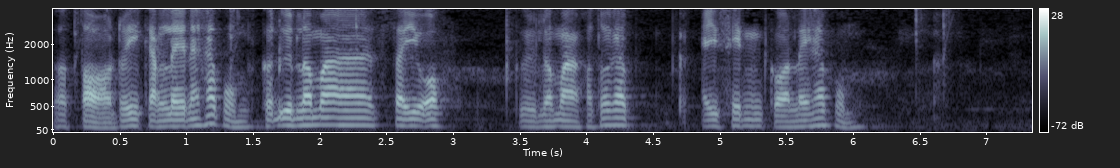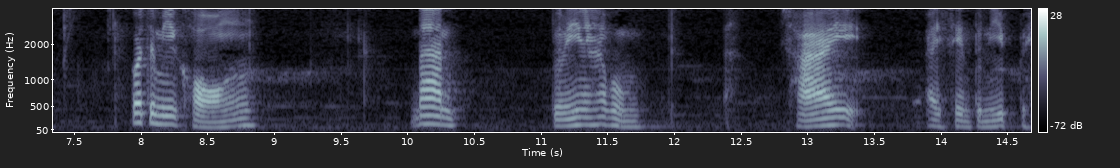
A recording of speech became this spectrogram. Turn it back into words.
ก็ต่อด้วยกันเลยนะครับผม ก่อนอื่นเรามาไซโอก่อนเรามาขอโทษครับไอเซนก่อนเลยครับผม ก็จะมีของด้านตัวนี้นะครับผม ใช้ไอเซนตัวนี้เป็น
